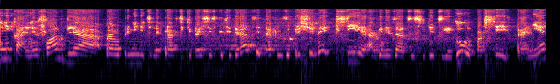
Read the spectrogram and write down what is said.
Уникальный факт для правоприменительной практики в Российской Федерации, так как запрещены все организации свидетелей Иеговы по всей стране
